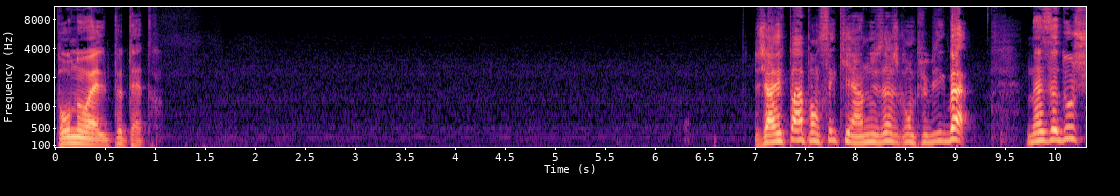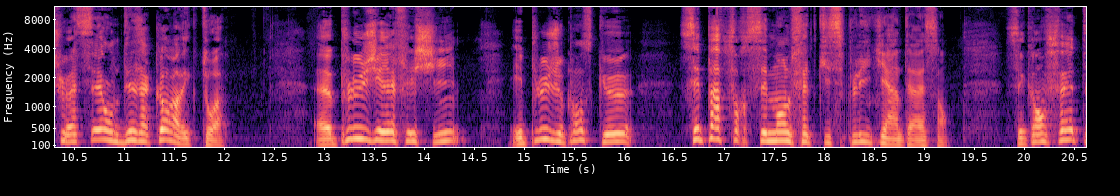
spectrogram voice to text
Pour Noël, peut-être. J'arrive pas à penser qu'il y ait un usage grand public. Bah, Nazado, je suis assez en désaccord avec toi. Euh, plus j'y réfléchis, et plus je pense que c'est pas forcément le fait qu'il se plie qui est intéressant. C'est qu'en fait,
